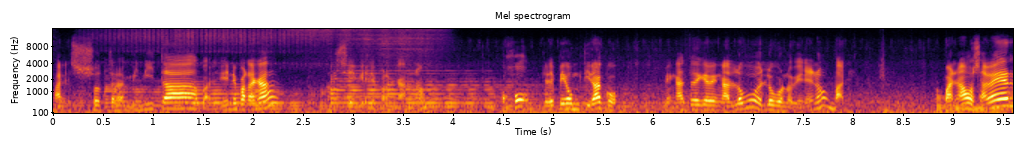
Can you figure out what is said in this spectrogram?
Vale, es otra minita Vale, ¿viene para acá? Sí, viene para acá, ¿no? ¡Ojo! Que le pega un tiraco Venga, antes de que venga el lobo El lobo no viene, ¿no? Vale Bueno, vamos a ver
